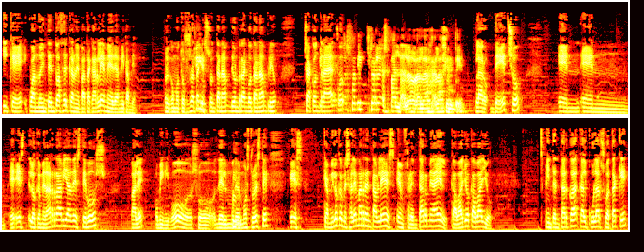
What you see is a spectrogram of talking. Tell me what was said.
Y que cuando intento acercarme para atacarle, me dé a mí también. Porque como todos sus ataques son tan de un rango tan amplio. O sea, contra. Es más fácil buscarle la espalda a la, a la- a la gente. Claro, de hecho, en, en es- lo que me da rabia de este boss, ¿vale? O mini boss o del, del monstruo este, es que a mí lo que me sale más rentable es enfrentarme a él caballo a caballo, intentar ca- calcular su ataque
